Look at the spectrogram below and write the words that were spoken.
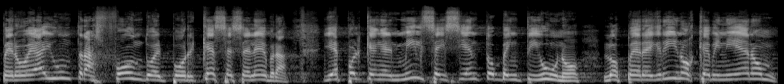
pero hay un trasfondo el por qué se celebra. Y es porque en el 1621 los peregrinos que vinieron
